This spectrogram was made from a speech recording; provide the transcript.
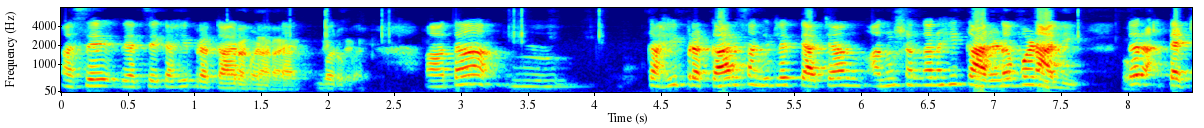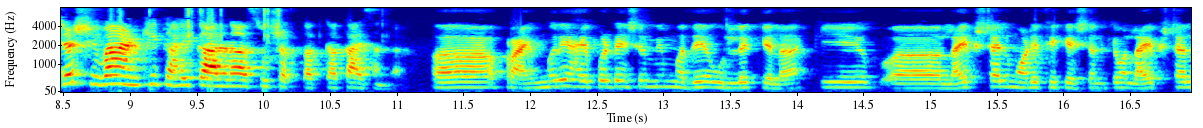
असे त्याचे काही प्रकार आहेत. बरोबर. आता काही प्रकार सांगितले त्याच्या अनुषंगाने ही कारणं पण आली तर त्याच्याशिवाय आणखी काही कारणं असू शकतात का काय सांगाल प्रायमरी हायपरटेन्शन मी मध्ये उल्लेख केला की लाईफस्टाईल मॉडिफिकेशन किंवा लाईफस्टाईल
